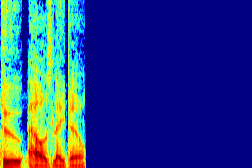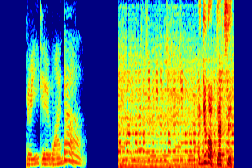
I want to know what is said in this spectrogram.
Two hours later. I give up, that's it.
